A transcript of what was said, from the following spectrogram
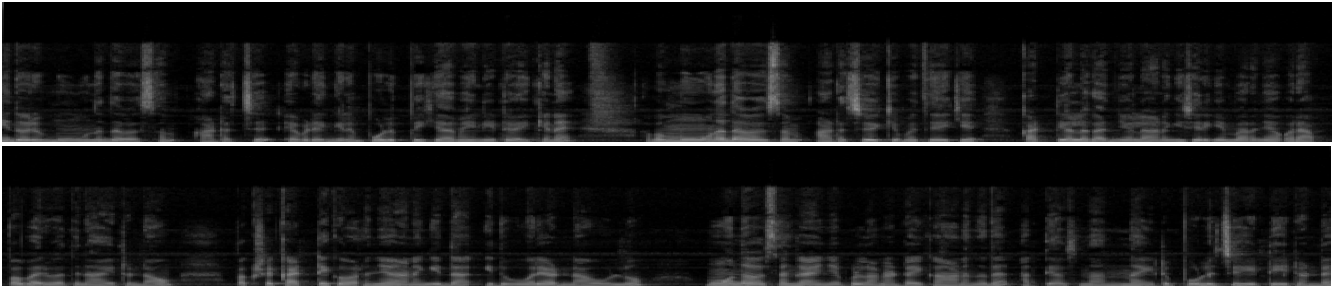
ഇതൊരു മൂന്ന് ദിവസം അടച്ച് എവിടെയെങ്കിലും പുളിപ്പിക്കാൻ വേണ്ടിയിട്ട് വെക്കണേ. അപ്പം മൂന്ന് ദിവസം അടച്ച് വെക്കുമ്പോഴത്തേക്ക് കട്ടിയുള്ള കഞ്ഞിവെള്ളമാണെങ്കിൽ ശരിക്കും പറഞ്ഞാൽ ഒരു പരുവത്തിനായിട്ടുണ്ടാവും. പക്ഷേ കട്ടി കുറഞ്ഞാണെങ്കിൽ ഇതാ ഇതുപോലെ ഉണ്ടാവുള്ളൂ. മൂന്ന് ദിവസം കഴിഞ്ഞപ്പോഴാണ് കേട്ടോ ഈ കാണുന്നത്. അത്യാവശ്യം നന്നായിട്ട് പുളിച്ച് കിട്ടിയിട്ടുണ്ട്.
